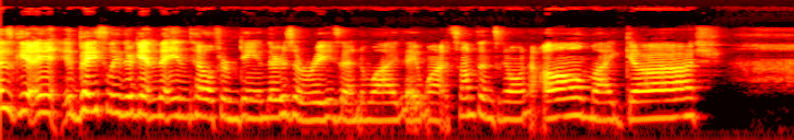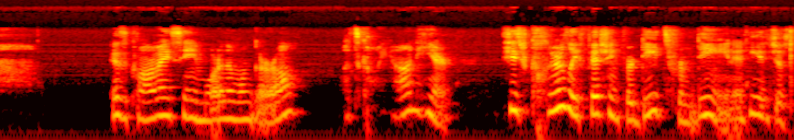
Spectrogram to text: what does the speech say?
is getting basically they're getting the intel from Dean. There's a reason why they want something's going. Oh my gosh. Is Kwame seeing more than one girl? What's going on here? She's clearly fishing for deets from Dean, and he is just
